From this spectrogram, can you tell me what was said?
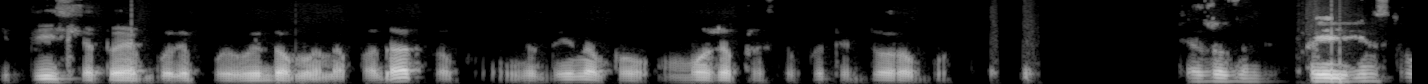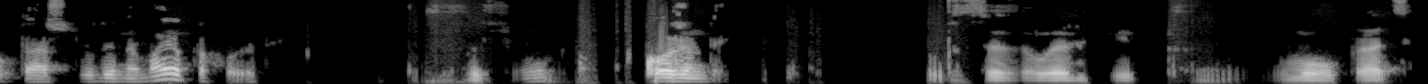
І після того, як буде повідомлено податком, людина може приступити до роботи. я зрозумів. І інструктаж людина має проходити Звичайно, кожен день. все залежить від умов праці.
